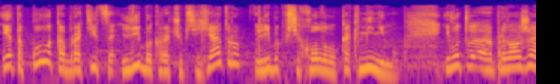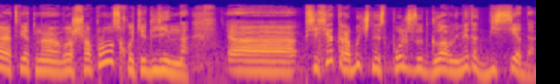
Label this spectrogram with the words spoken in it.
И это повод обратиться либо к врачу-психиатру, либо к психологу как минимум. И вот э, продолжая ответ на ваш вопрос, хоть и длинно, э, психиатр обычно использует главный метод беседа.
